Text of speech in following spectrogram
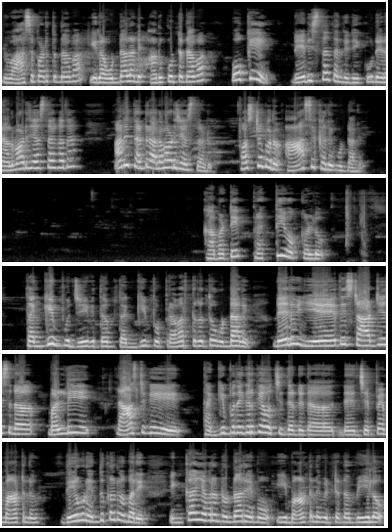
నువ్వు ఆశపడుతున్నావా? ఇలా ఉండాలని అనుకుంటున్నావా? ఓకే నేను ఇస్తా తల్లి నీకు నేను అలవాటు చేస్తా కదా అని తండ్రి అలవాటు చేస్తాడు. ఫస్ట్ మనం ఆశ కలిగి ఉండాలి. కాబట్టి ప్రతి ఒక్కళ్ళు తగ్గింపు జీవితం తగ్గింపు ప్రవర్తనతో ఉండాలి. నేను ఏది స్టార్ట్ చేసినా మళ్ళీ లాస్ట్కి తగ్గింపు దగ్గరికే వచ్చిందండి నా నేను చెప్పే మాటలు. దేవుడు ఎందుకనో మరి. ఇంకా ఎవరైనా ఉన్నారేమో ఈ మాటలు వింటున్న మీలో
